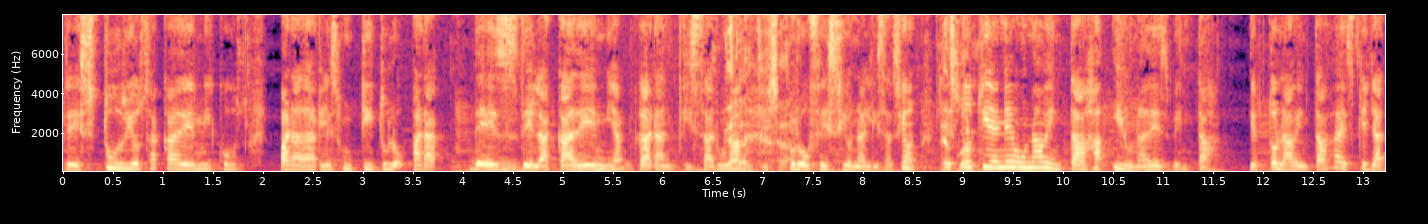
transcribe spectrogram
de estudios académicos para darles un título, para desde la academia garantizar una profesionalización. Esto tiene una ventaja y una desventaja. ¿Cierto? La ventaja es que ya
